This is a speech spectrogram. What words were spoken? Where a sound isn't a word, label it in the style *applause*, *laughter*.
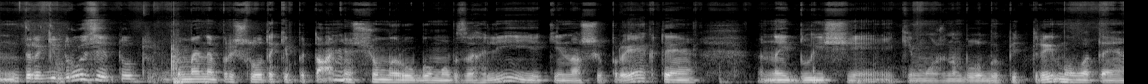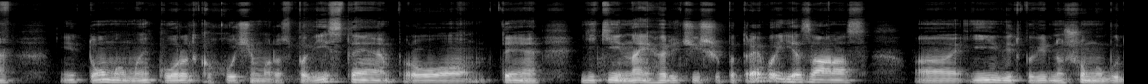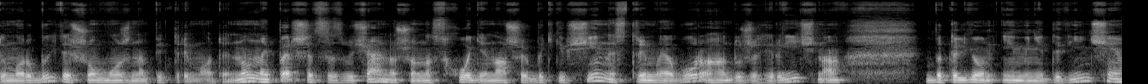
Дорогі друзі, тут до мене прийшло таке питання, що ми робимо взагалі, які наші проекти найближчі, які можна було би підтримувати. І тому ми коротко хочемо розповісти про те, які найгарячіші потреби є зараз. І відповідно, що ми будемо робити, що можна підтримувати. Ну, найперше, це звичайно, що на сході нашої батьківщини стримує ворога дуже героїчна батальйон імені Да Вінчі.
